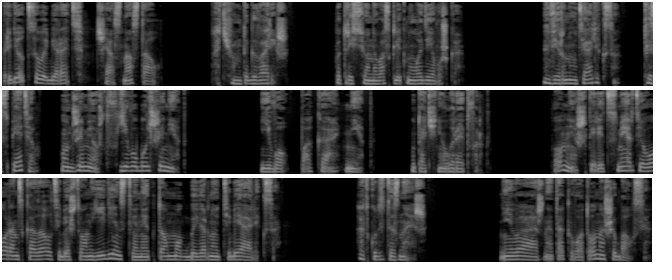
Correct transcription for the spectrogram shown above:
Придется выбирать, час настал». «О чем ты говоришь?» — потрясенно воскликнула девушка. «Вернуть Алекса? Ты спятил? Он же мертв, его больше нет». «Его пока нет», — уточнил Редфорд. «Помнишь, перед смертью Ворон сказал тебе, что он единственный, кто мог бы вернуть тебе Алекса?» «Откуда ты знаешь?» «Неважно, так вот, он ошибался.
